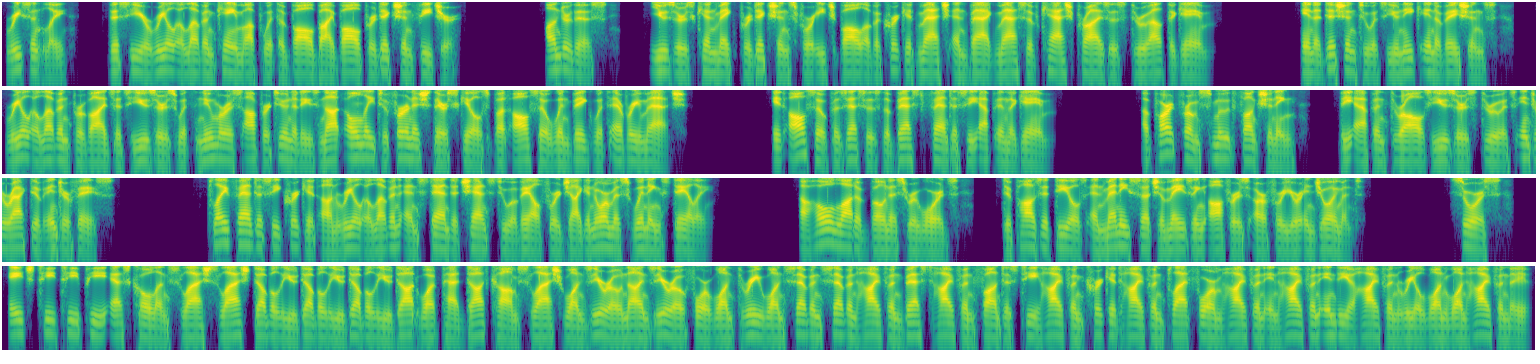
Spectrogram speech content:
Recently, this year Real 11 came up with a ball by ball prediction feature. Under this, users can make predictions for each ball of a cricket match and bag massive cash prizes throughout the game. In addition to its unique innovations, Real 11 provides its users with numerous opportunities not only to furnish their skills but also win big with every match. It also possesses the best fantasy app in the game. Apart from smooth functioning, the app enthralls users through its interactive interface. Play fantasy cricket on Real 11 and stand a chance to avail for giganormous winnings daily. A whole lot of bonus rewards, deposit deals and many such amazing offers are for your enjoyment. Source, https colon slash slash www.wattpad.com slash 1090413177 hyphen best hyphen t hyphen cricket hyphen platform hyphen in hyphen india hyphen real 11 hyphen the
